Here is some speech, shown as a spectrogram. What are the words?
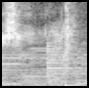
was on.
